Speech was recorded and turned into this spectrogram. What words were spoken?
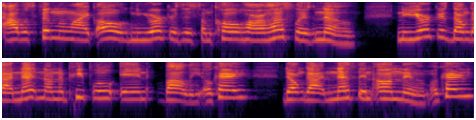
I was feeling like, oh, New Yorkers is some cold hard hustlers. No. New Yorkers don't got nothing on the people in Bali, okay? Don't got nothing on them, okay?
